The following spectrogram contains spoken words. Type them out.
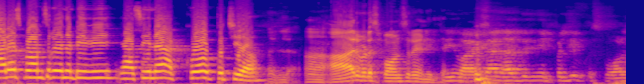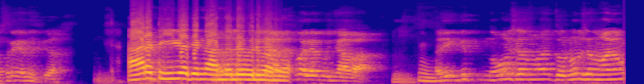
ആരാ സ്പോൺസർ ചെയ്യുന്ന ടി വി യാസീന അക്കോ ഉപ്പച്ചിയോ? അല്ല ആരും ഇവിടെ സ്പോൺസർ ചെയ്യണില്ല. സ്പോൺസർ ചെയ്യാൻ നിൽക്കുക ആരാ ടി വി അധികം കാണുന്നല്ലോ പോലും വന്ന് എനിക്ക് നൂറ് ശതമാനം തൊണ്ണൂറ് ശതമാനം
